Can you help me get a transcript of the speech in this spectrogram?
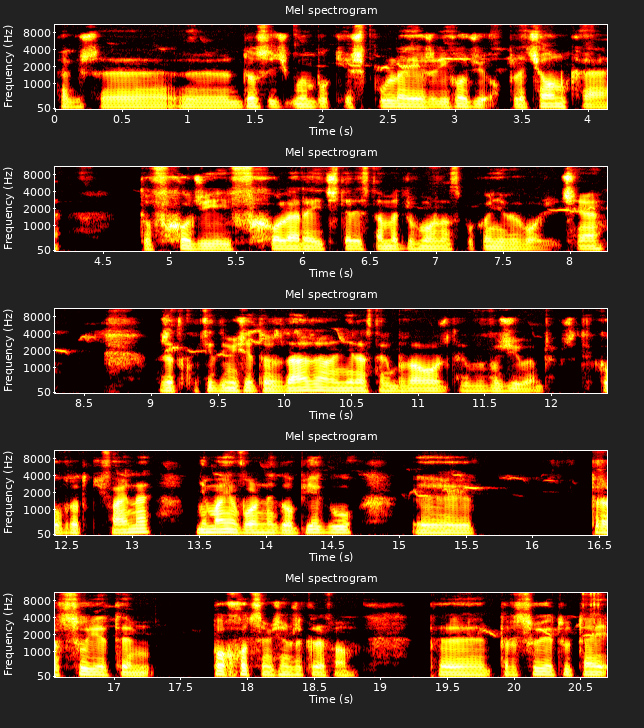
Także y, dosyć głębokie szpule. Jeżeli chodzi o plecionkę, to wchodzi jej w cholerę i 400 metrów można spokojnie wywozić, nie? Rzadko kiedy mi się to zdarza, ale nieraz tak bywało, że tak wywoziłem. Także te kołowrotki fajne, nie mają wolnego biegu. Yy, pracuję tym, po chodce myślałem, że krew mam Pracuję tutaj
